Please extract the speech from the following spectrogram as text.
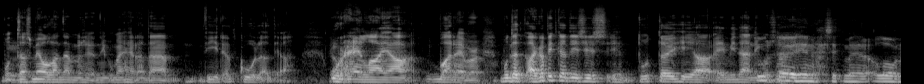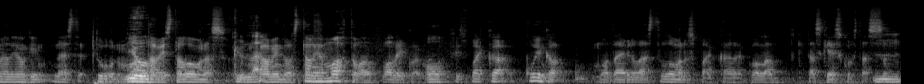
Mutta mm. me ollaan tämmöisiä, että niin me herätään viideltä kuudelta ja urheillaan ja whatever. Mutta aika pitkälti siis tuut töihin ja ei mitään... Tuut niin töihin, sitten meidän lounaalle johonkin näistä Turun mahtavista lounas Kyllä. ravintolasta. Tämä oli ihan mahtava valikoima. Oh. Siis vaikka kuinka monta erilaista lounaspaikkaa, kun ollaan tässä keskustassa, mm.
